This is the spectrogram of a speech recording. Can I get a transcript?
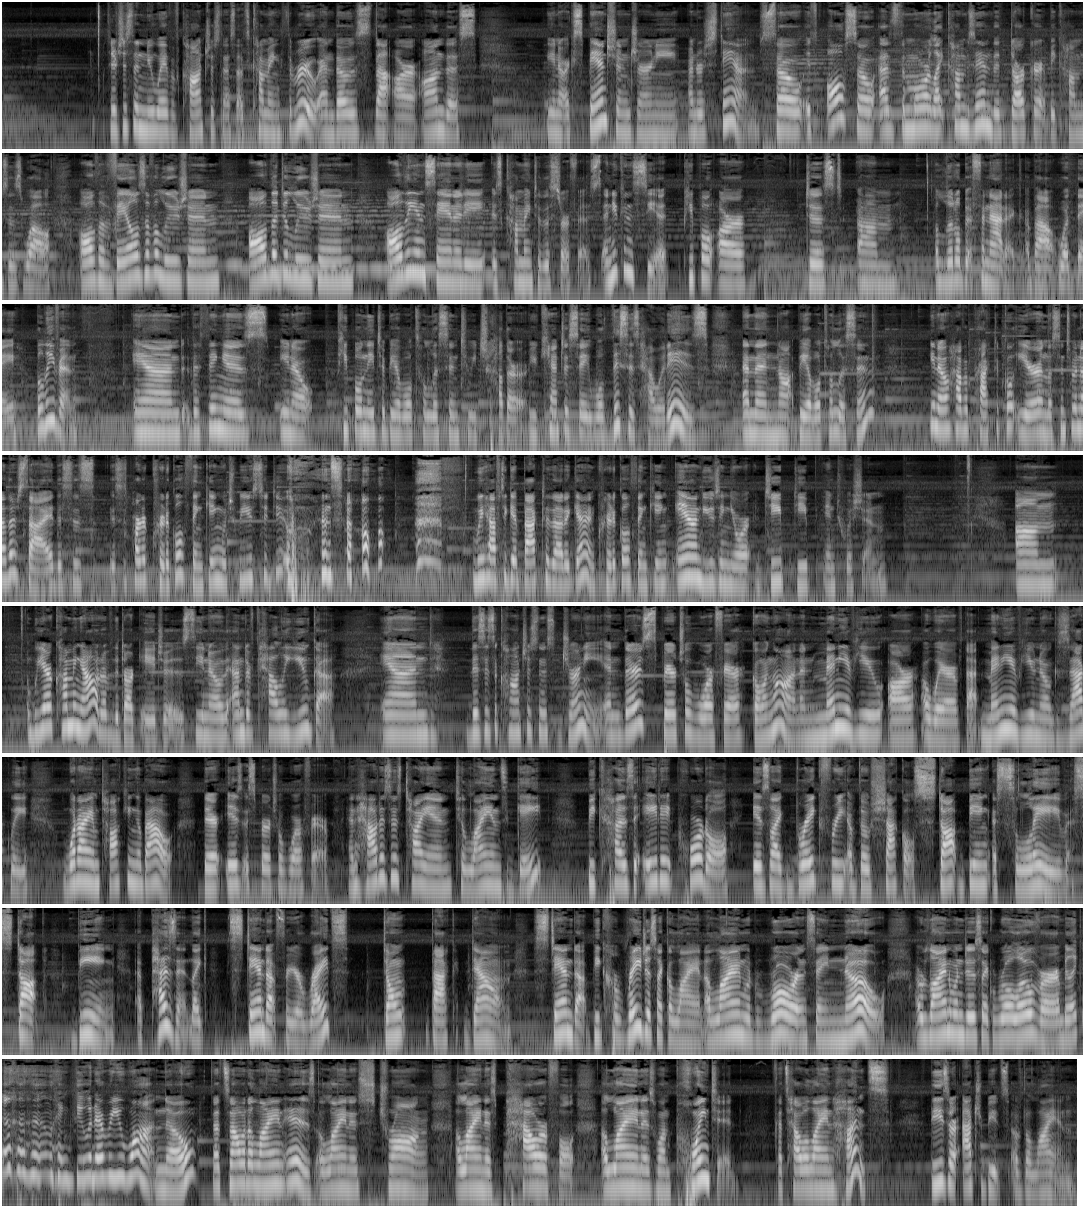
there's just a new wave of consciousness that's coming through, and those that are on this you know, expansion journey understand. So it's also as the more light comes in, the darker it becomes as well. All the veils of illusion, all the delusion, all the insanity is coming to the surface. And you can see it. People are just um, a little bit fanatic about what they believe in. And the thing is, you know, people need to be able to listen to each other. You can't just say, well, this is how it is, and then not be able to listen you know, have a practical ear and listen to another side. This is this is part of critical thinking, which we used to do. and so we have to get back to that again, critical thinking and using your deep deep intuition. Um we are coming out of the dark ages, you know, the end of Kali Yuga. And this is a consciousness journey and there's spiritual warfare going on and many of you are aware of that. Many of you know exactly what i am talking about. There is a spiritual warfare. And how does this tie in to lion's gate? Because the 8-8 portal is like break free of those shackles. Stop being a slave. Stop being a peasant. Like stand up for your rights. Don't back down Stand up. Be courageous like a lion. A lion would roar and say no. A lion wouldn't just like roll over and be like, like do whatever you want. No, that's not what a lion is. A lion is strong. A lion is powerful. A lion is one pointed. That's how a lion hunts. These are attributes of the lion.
